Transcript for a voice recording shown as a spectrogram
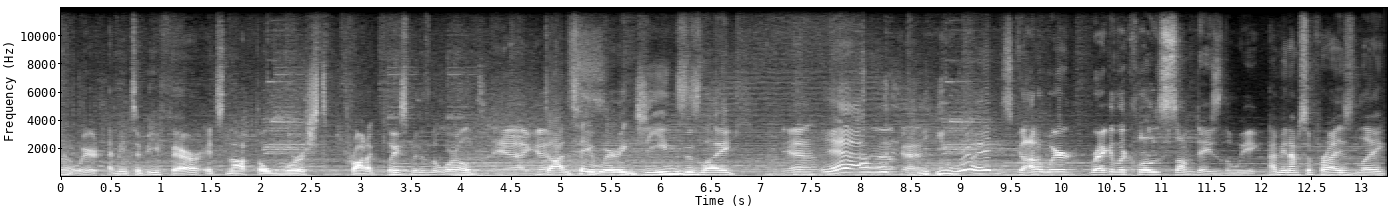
Oh, weird. I mean, to be fair, it's not the worst product placement in the world. Yeah, I guess. Dante wearing jeans is like, Yeah. yeah, Okay. you would. He's gotta wear regular clothes some days of the week. I mean, I'm surprised like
